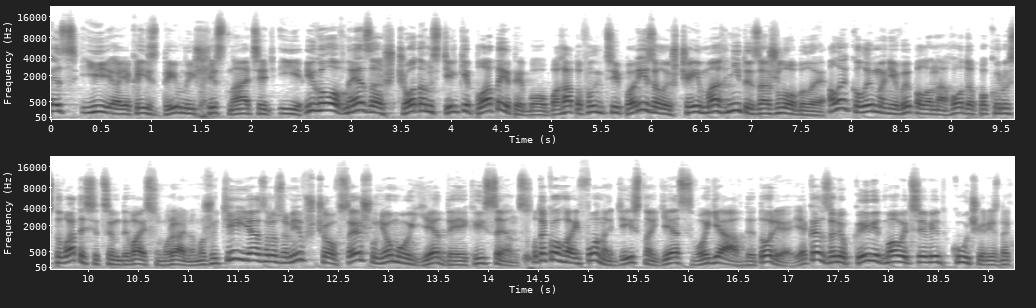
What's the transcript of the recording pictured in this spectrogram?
SE, а якийсь дивний 16i? І головне, за що там стільки платити, бо багато функцій порізали, ще й магніти зажлобили. Але коли мені випала нагода покористуватися цим девайсом у реальному житті, я зрозумів, що все ж у ньому є деякий сенс. У такого айфона дійсно є своя аудиторія, яка залюбки відмовиться від кучі різних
